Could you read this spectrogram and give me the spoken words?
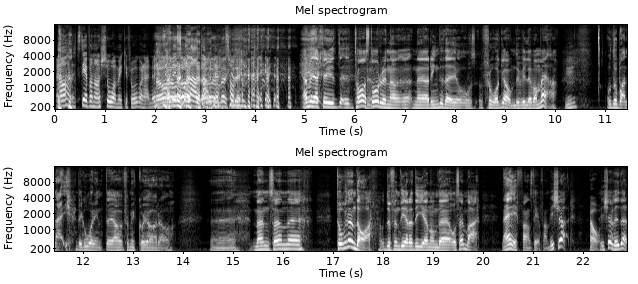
Ja, Stefan har så mycket frågor här nu. Ja, Han är så ja, laddad. det. jag- Ja, men jag kan ju ta storyn när, när jag ringde dig och, och, och frågade om du ville vara med. Mm. Och då bara nej, det går inte, jag har för mycket att göra. Och, eh, men sen eh, tog det en dag och du funderade igenom det och sen bara nej fan Stefan, vi kör. Ja. Vi kör vidare.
